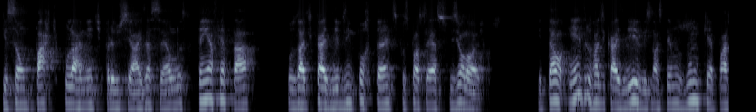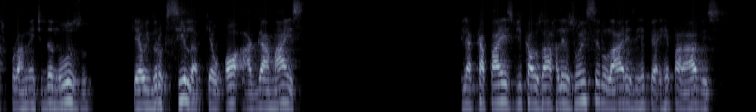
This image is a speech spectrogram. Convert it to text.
que são particularmente prejudiciais às células, sem afetar os radicais livres importantes para os processos fisiológicos. Então, entre os radicais livres, nós temos um que é particularmente danoso, que é o hidroxila, que é o OH+. Ele é capaz de causar lesões celulares irreparáveis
